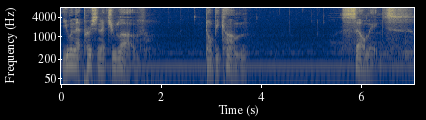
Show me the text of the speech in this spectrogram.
you and that person that you love don't become cellmates.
